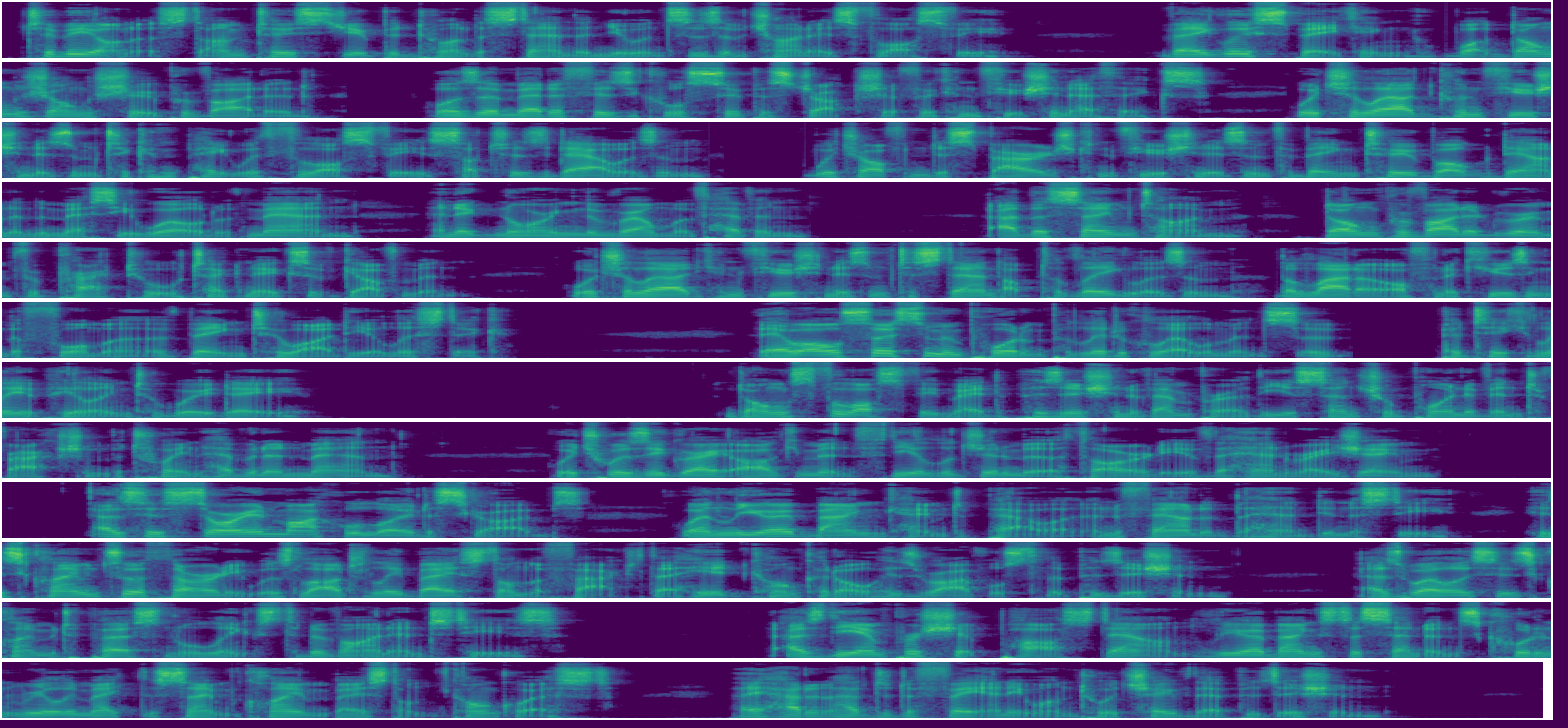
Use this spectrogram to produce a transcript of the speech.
To be honest, I'm too stupid to understand the nuances of Chinese philosophy. Vaguely speaking, what Dong Zhongshu provided was a metaphysical superstructure for Confucian ethics – which allowed Confucianism to compete with philosophies such as Taoism, which often disparaged Confucianism for being too bogged down in the messy world of man and ignoring the realm of heaven. At the same time, Dong provided room for practical techniques of government, which allowed Confucianism to stand up to legalism, the latter often accusing the former of being too idealistic. There were also some important political elements, uh, particularly appealing to Wu Di, Dong's philosophy made the position of emperor the essential point of interaction between heaven and man. which was a great argument for the illegitimate authority of the Han regime. As historian Michael Loewe describes, when Liu Bang came to power and founded the Han dynasty, his claim to authority was largely based on the fact that he had conquered all his rivals to the position, as well as his claimed personal links to divine entities. As the emperorship passed down, Liu Bang's descendants couldn't really make the same claim based on conquest. They hadn't had to defeat anyone to achieve their position.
